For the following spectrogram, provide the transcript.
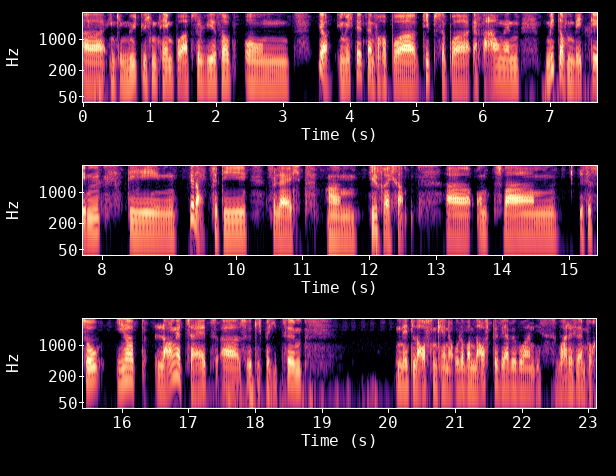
äh, in gemütlichem Tempo absolviert habe. Und ja, ich möchte jetzt einfach ein paar Tipps, ein paar Erfahrungen mit auf den Weg geben, die genau für die vielleicht ähm, hilfreich sind. Äh, und zwar ähm, ist es so, ich habe lange Zeit, also wirklich bei Hitze, nicht laufen können oder wenn Laufbewerbe waren, ist, war das einfach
